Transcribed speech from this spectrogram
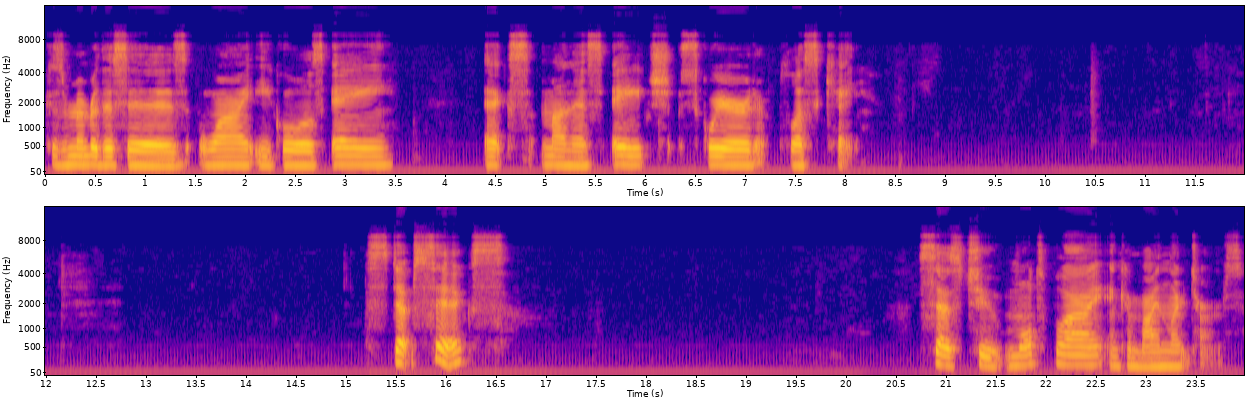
Because remember, this is y equals a x minus h squared plus k. Step 6 says to multiply and combine like terms.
